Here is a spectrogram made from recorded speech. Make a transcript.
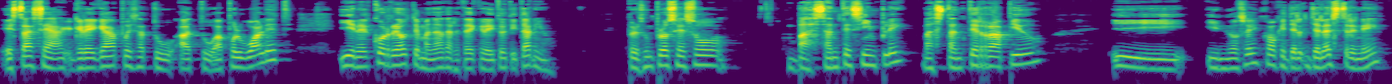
Esta se agrega pues a tu, a tu Apple Wallet y en el correo te manda la tarjeta de crédito de titanio. Pero es un proceso bastante simple, bastante rápido y, y no sé, como que ya, ya, la estrené.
